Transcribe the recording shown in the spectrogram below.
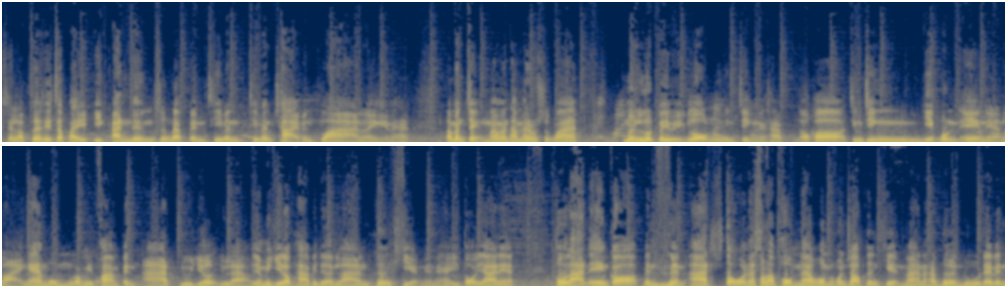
เสร็จแล้วเพื่อที่จะไปอีกอันหนึ่งซึ่งแบบเป็นที่มันที่มันฉายเป็นปลาอะไรอย่างเงี้ยนะฮะแล้วมันเจ๋งมากมันทำให้รู้สึกว่าเหมือนหลุดไปอยู่อีกโลกหนึ่งจริงๆนะครับแล้วก็จริง ๆ ญี่ปุ่นเองเนี่ยหลายแง่มุมก็มีความเป็น art อยู่เยอะอยู่แล้ว อย่างเมื่อกี้เราพาไปเดินร้านเครื่องเขียนเนี่ยนะฮะอิโตย่าเนี่ยตัวร้านเองก็เป็นเหมือน art store นะสำหรับผมนะผมเป็นคนชอบเครื่องเขียนมากนะครับเดินดูได้เป็น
